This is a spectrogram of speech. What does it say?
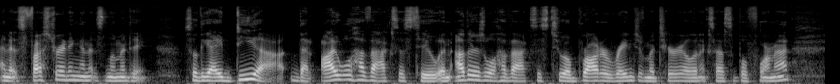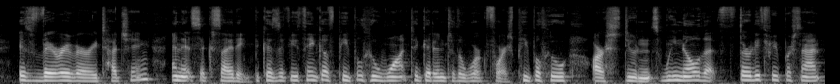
and it's frustrating and it's limiting. So the idea that I will have access to and others will have access to a broader range of material in accessible format is very, very touching and it's exciting because if you think of people who want to get into the workforce, people who are students, we know that 33%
